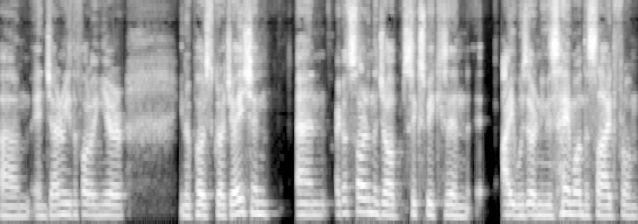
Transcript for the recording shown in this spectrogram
um, in January the following year, you know, post graduation. And I got started in the job six weeks in. I was earning the same on the side from,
